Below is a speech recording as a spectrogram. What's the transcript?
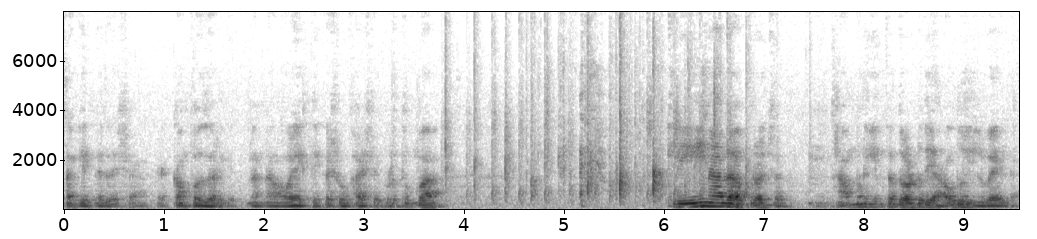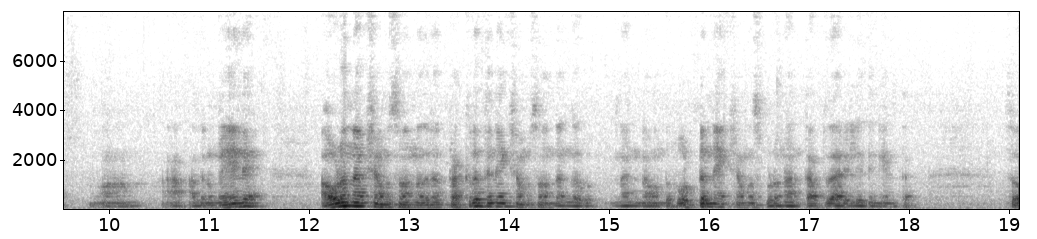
ಸಂಗೀತ ನಿರ್ದೇಶಕ ಕಂಪೋಸರ್ಗೆ ನನ್ನ ವೈಯಕ್ತಿಕ ಶುಭಾಶಯಗಳು. ತುಂಬ ಕ್ಲೀನ್ ಆದ ಅಪ್ರೋಚ್ ಅದು. ಅಮ್ಮನಿಗಿಂತ ದೊಡ್ಡದು ಯಾವುದೂ ಇಲ್ವೇ ಇಲ್ಲ. ಅದ್ರ ಮೇಲೆ ಅವಳನ್ನ ಕ್ಷಮಿಸು ಅನ್ನೋದನ್ನ, ಪ್ರಕೃತಿನೇ ಕ್ಷಮಿಸು ಅಂದಂಗದು. ನನ್ನ ಒಂದು ಹುಟ್ಟನ್ನೇ ಕ್ಷಮಿಸ್ಬಿಡು, ನಾನು ತಪ್ಪು ದಾರಿಲಿದ್ದೀನಿ ಅಂತ. ಸೊ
